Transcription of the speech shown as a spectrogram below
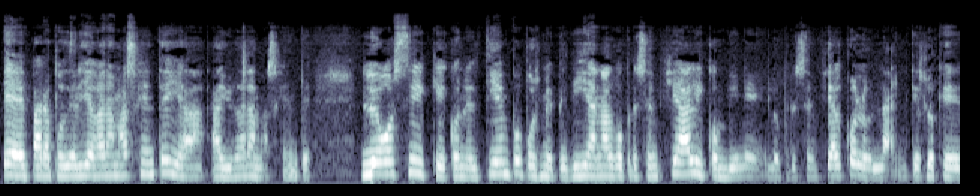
Eh, para poder llegar a más gente y a, a, ayudar a más gente. Luego sí que con el tiempo pues me pedían algo presencial y combiné lo presencial con lo online, que es lo que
